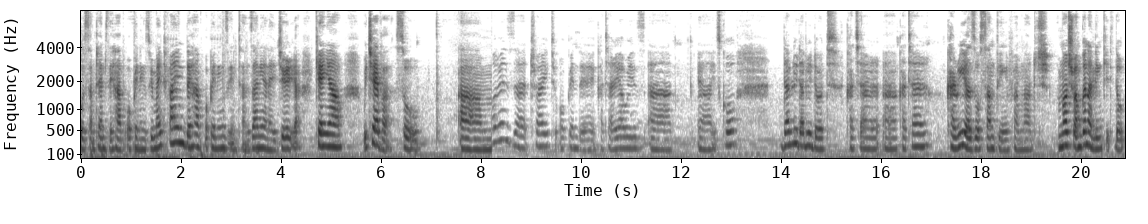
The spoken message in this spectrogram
um, sometimes they have openings. You might find they have openings in tanzania nigeria kenya whichever. So um, always uh, try to open the qatar airways uh, uh, it's called www.qatar uh, qatar careers or something if i'm not i'm not sure. I'm gonna link it though.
